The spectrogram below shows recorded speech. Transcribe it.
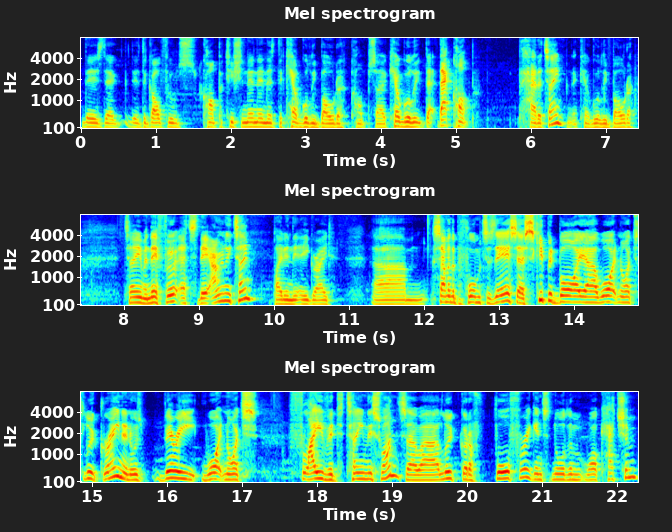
there's the there's the Goldfields competition, and then there's the Kalgoorlie Boulder comp. So Kalgoorlie that, that comp had a team, the Kalgoorlie Boulder team, and their first, that's their only team played in the E grade. Um, some of the performances there, so skippered by uh, White Knights Luke Green, and it was very White Knights flavoured team this one. So uh, Luke got a four for against Northern Wyalkatchem.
